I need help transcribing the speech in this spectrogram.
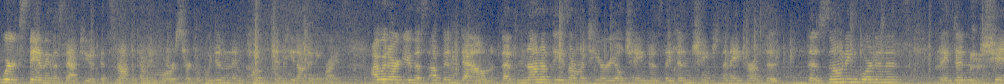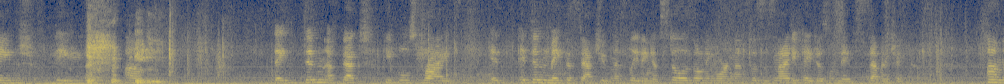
we're expanding the statute. It's not becoming more restrictive. We didn't impose, impede on any rights. I would argue this up and down, that none of these are material changes. They didn't change the nature of the, the zoning ordinance. They didn't change the, um, they didn't affect people's rights. It, it didn't make the statute misleading. It's still a zoning ordinance. This is ninety pages. We made seven changes. Um,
